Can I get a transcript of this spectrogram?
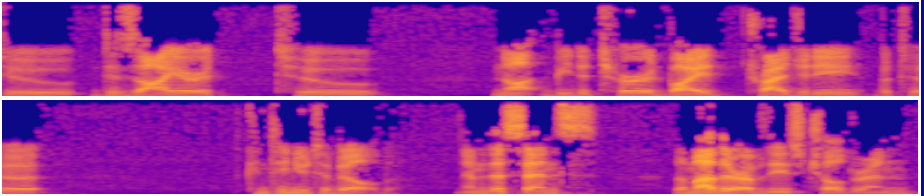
To desire to not be deterred by tragedy, but to continue to build. And in this sense, the mother of these children,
